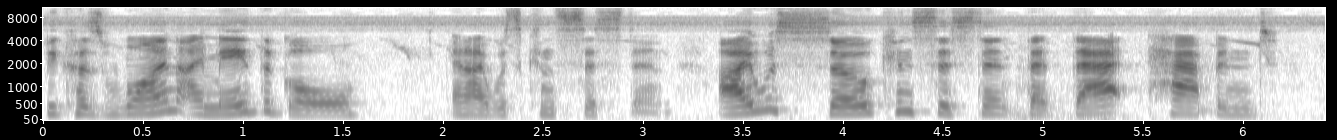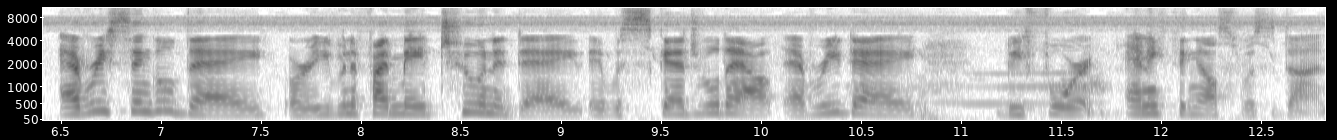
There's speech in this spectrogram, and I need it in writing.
Because one, I made the goal and I was consistent. I was so consistent that that happened every single day, or even if I made two in a day, it was scheduled out every day before anything else was done.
